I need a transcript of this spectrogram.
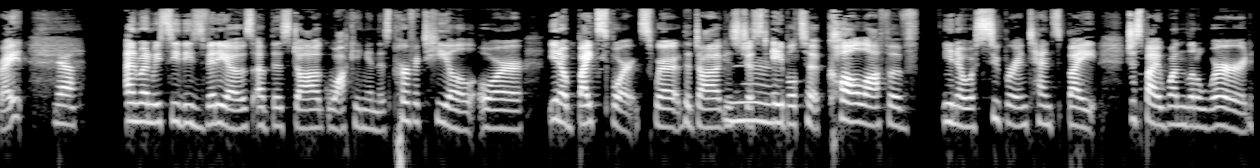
Right? Yeah. And when we see these videos of this dog walking in this perfect heel or, you know, bite sports where the dog is mm. just able to call off of, you know, a super intense bite just by one little word,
